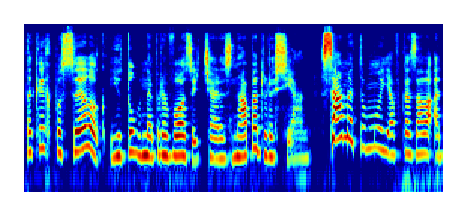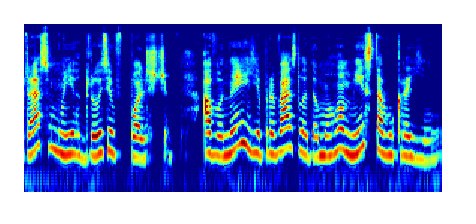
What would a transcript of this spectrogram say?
таких посилок Ютуб не привозить через напад росіян. Саме тому я вказала адресу моїх друзів в Польщі, а вони її привезли до мого міста в Україні.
